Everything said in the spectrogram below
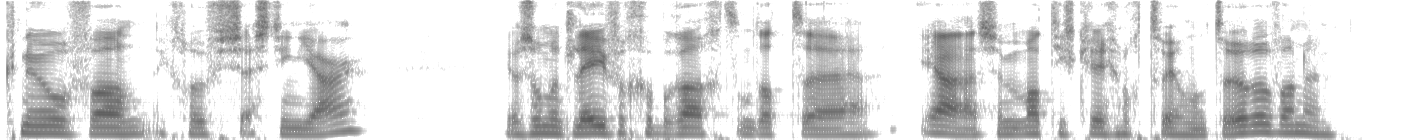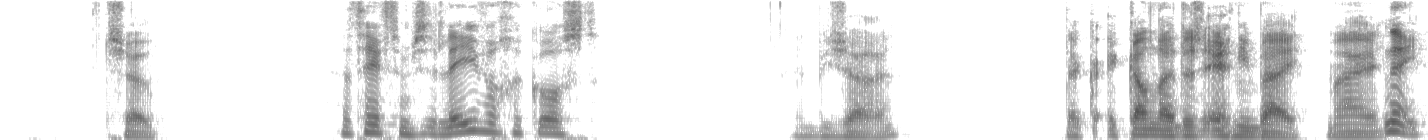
knul van, ik geloof, 16 jaar. Was om het leven gebracht omdat eh, ja, zijn matties kregen nog 200 euro van hem. Zo. Dat heeft hem zijn leven gekost. Bizar, hè? Ik kan daar dus echt niet bij. Maar Nee.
